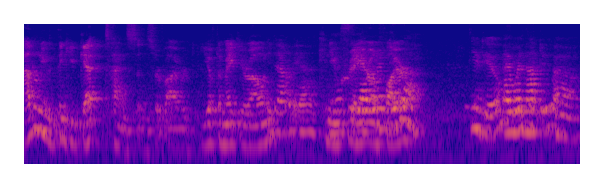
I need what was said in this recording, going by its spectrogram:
I don't even think you get tents in Survivor. You have to make your You own. don't, yeah. Can you Yes, create yeah, your own fire? You do? I would not do that.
